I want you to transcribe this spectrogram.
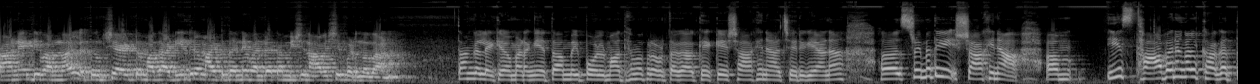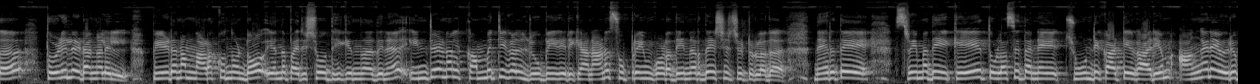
കാണേണ്ടി വന്നാൽ തീർച്ചയായിട്ടും അത് അടിയന്തരമായിട്ട് തന്നെ വനിതാ കമ്മീഷൻ ആവശ്യപ്പെടുന്നതാണ്. താങ്കളിലേക്ക് മടങ്ങിയെത്താം. ഇപ്പോൾ മാധ്യമപ്രവർത്തക കെ കെ ഷാഹിന ചേരുകയാണ്. ശ്രീമതി ഷാഹിന ഈ സ്ഥാപനങ്ങൾക്കകത്ത് തൊഴിലിടങ്ങളിൽ പീഡനം നടക്കുന്നുണ്ടോ എന്ന് പരിശോധിക്കുന്നതിന് ഇന്റേണൽ കമ്മിറ്റികൾ രൂപീകരിക്കാനാണ് സുപ്രീം കോടതി നിർദ്ദേശിച്ചിട്ടുള്ളത്. നേരത്തെ ശ്രീമതി കെ. തുളസി തന്നെ ചൂണ്ടിക്കാട്ടിയ കാര്യം അങ്ങനെ ഒരു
